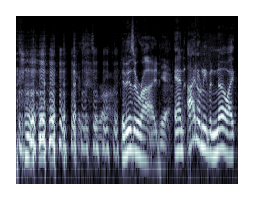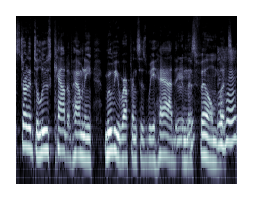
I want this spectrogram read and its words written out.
because it's a ride. It is a ride. Yeah. And I don't even know. I started to lose count of how many movie references we had in this mm-hmm. film. But mm-hmm.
